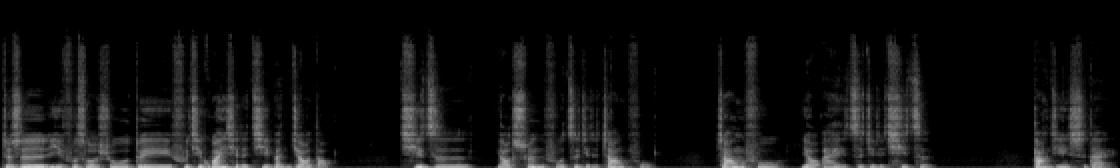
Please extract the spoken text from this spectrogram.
这是以弗所书对夫妻关系的基本教导：妻子要顺服自己的丈夫，丈夫要爱自己的妻子。当今时代，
